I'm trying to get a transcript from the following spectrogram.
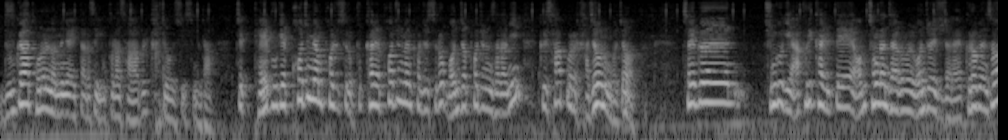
누가 돈을 넣느냐에 따라서 인프라 사업을 가져올 수 있습니다. 즉 대북에 퍼주면 퍼질수록 북한에 퍼주면 퍼질수록 먼저 퍼주는 사람이 그 사업권을 가져오는 거죠. 최근 중국이 아프리카 일대에 엄청난 자금을 원조해 주잖아요. 그러면서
